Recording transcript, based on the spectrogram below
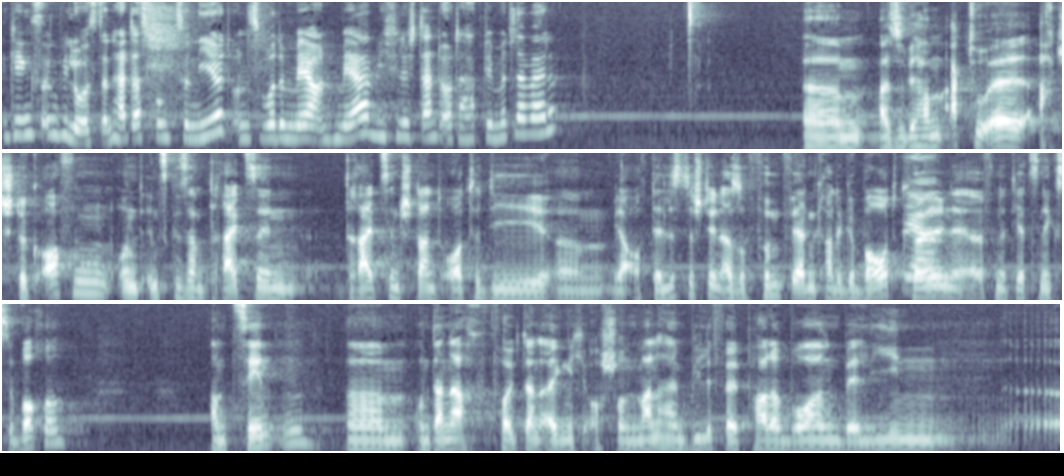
ging es irgendwie los. Dann hat das funktioniert und es wurde mehr und mehr. Wie viele Standorte habt ihr mittlerweile? Ähm, also wir haben aktuell acht Stück offen und insgesamt 13, 13 Standorte, die ähm, ja, auf der Liste stehen. Also fünf werden gerade gebaut. Ja. Köln eröffnet jetzt nächste Woche am 10. Ähm, und danach folgt dann eigentlich auch schon Mannheim, Bielefeld, Paderborn, Berlin. Äh,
